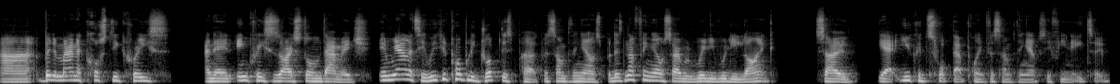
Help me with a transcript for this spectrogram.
Uh, a bit of mana cost decrease and then increases ice storm damage. In reality, we could probably drop this perk for something else, but there's nothing else I would really, really like. So yeah, you could swap that point for something else if you need to.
